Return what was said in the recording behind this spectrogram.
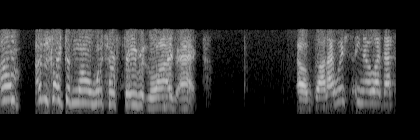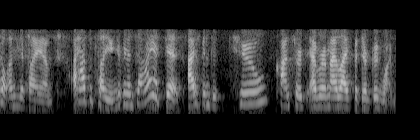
Um, I just like to know what's her favorite live act. Oh God, I wish you know what? That's how unhip I am. I have to tell you, you're gonna die at this. I've been to two concerts ever in my life, but they're good ones.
